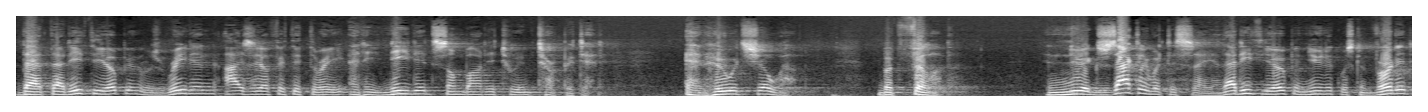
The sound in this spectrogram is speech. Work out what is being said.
that that Ethiopian was reading Isaiah 53 and he needed somebody to interpret it. And who would show up but Philip? And knew exactly what to say. And that Ethiopian eunuch was converted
